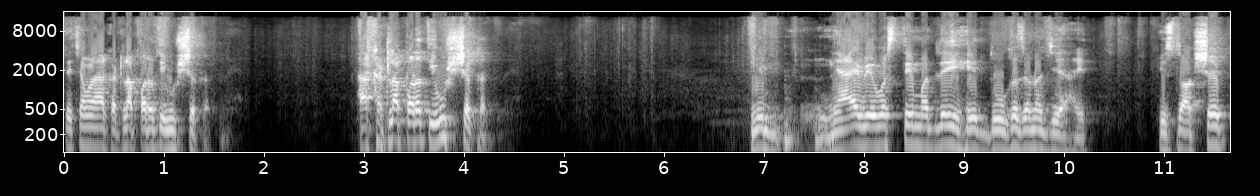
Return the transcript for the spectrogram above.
त्याच्यामुळे हा खटला परत येऊ शकत नाही. हा खटला परत येऊच शकत नाही. मी न्याय व्यवस्थेमधले हे दोघ जण जे आहेत हिज लॉर्डशिप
